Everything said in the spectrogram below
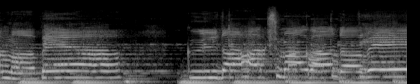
kurb, kui ärkama pea. küll tahaks magada veel.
